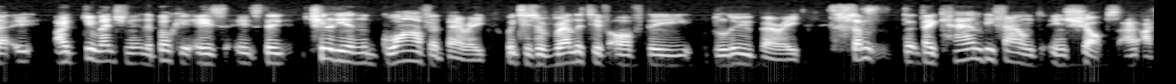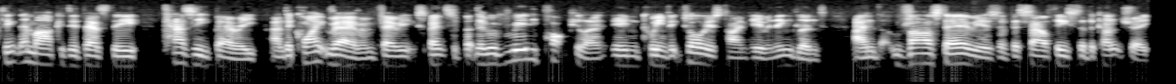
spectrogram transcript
that it, I do mention it in the book is it's the Chilean guava berry, which is a relative of the blueberry. Some they can be found in shops. I, think they're marketed as the Tassie berry, and they're quite rare and very expensive, but they were really popular in Queen Victoria's time here in England. And vast areas of the southeast of the country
